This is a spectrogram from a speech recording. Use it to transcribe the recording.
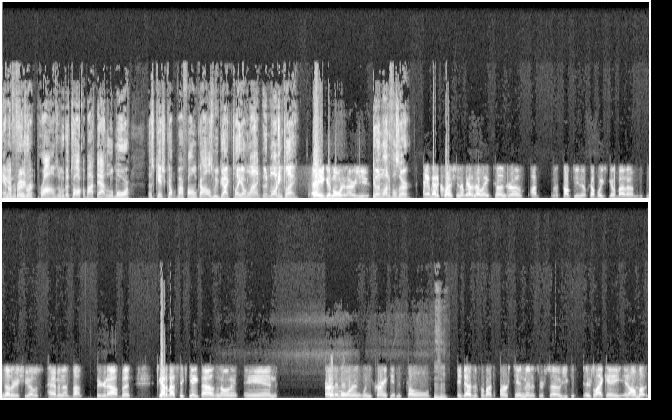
and, And refrigerant, refrigerant. problems. And we're going to talk about that a little more. Let's catch a couple of our phone calls. We've got Clay online. Good morning, Clay. Hey, good morning. How are you? Doing wonderful, sir. Hey, I've got a question. I've got an 08 Tundra. I, I talked to you a couple weeks ago about a, another issue I was having. I about figured it out, but it's got about 68,000 on it. And early morning when you crank it and it's cold, Mhm. it does it for about the first 10 minutes or so. You can, there's like a it almost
